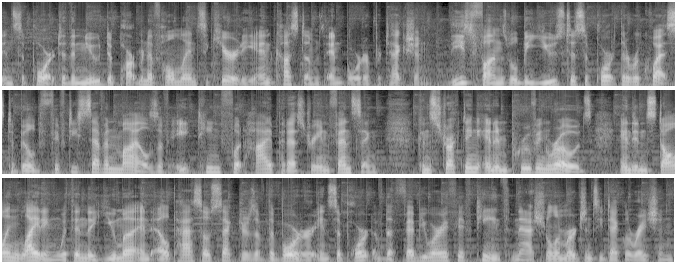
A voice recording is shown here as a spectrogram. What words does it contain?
in support to the new Department of Homeland Security and Customs and Border Protection. These funds will be used to support the request to build 57 miles of 18 foot high pedestrian fencing, constructing and improving roads, and installing lighting within the Yuma and El Paso sectors of the border in support of the February 15th National Emergency Declaration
